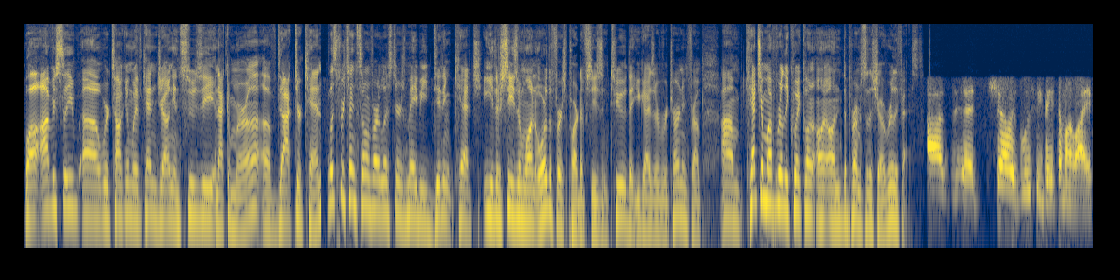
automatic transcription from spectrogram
Well, obviously, uh, we're talking with Ken Jeong and Suzy Nakamura of Dr. Ken. Let's pretend some of our listeners maybe didn't catch either season one or the first part of season two that you guys are returning from. Um, catch them up really quick on, on, on the premise of the show, really fast. Uh, the show is loosely based on my life.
